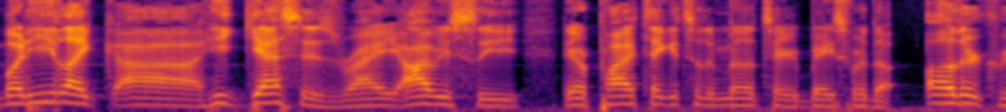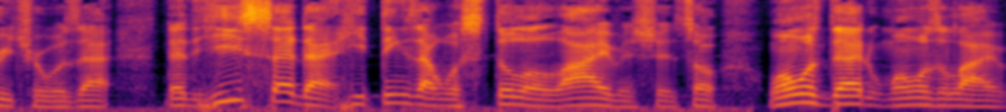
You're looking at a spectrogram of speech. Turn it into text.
But he like uh he guesses, right? Obviously, they would probably take it to the military base where the other creature was at. That he said that he thinks that was still alive and shit. So one was dead, one was alive.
